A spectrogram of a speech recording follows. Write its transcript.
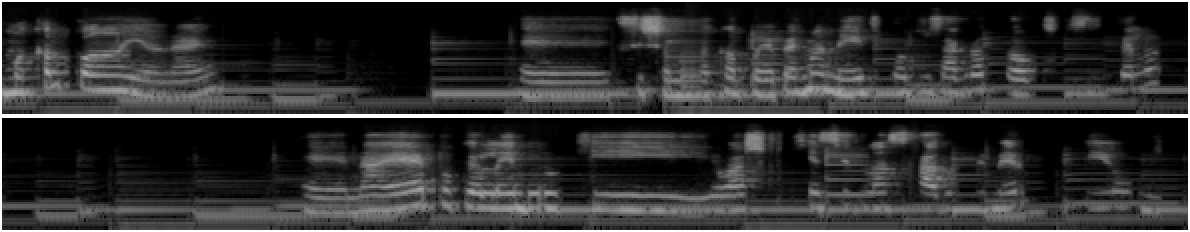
uma campanha, né? é, que se chama Campanha Permanente contra os Agrotóxicos pela é, na época, eu lembro que eu acho que tinha sido lançado o primeiro filme.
